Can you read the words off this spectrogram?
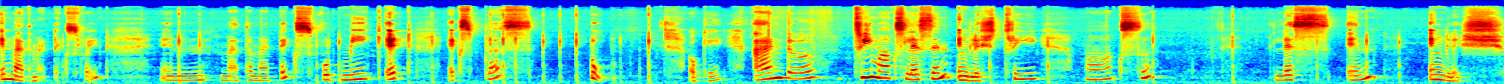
In mathematics, right? In mathematics would make it x plus 2. Okay. And uh, 3 marks less in English. 3 marks less in English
